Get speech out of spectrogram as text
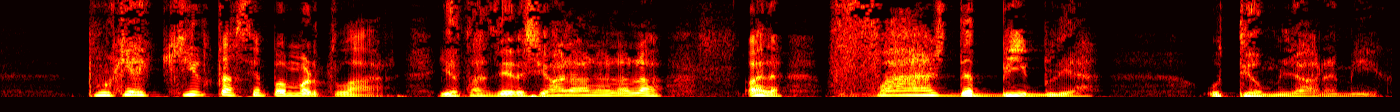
Porque aquilo está sempre a martelar. E ele está a dizer assim, olha, olha, olha, olha, olha, faz da Bíblia o teu melhor amigo.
